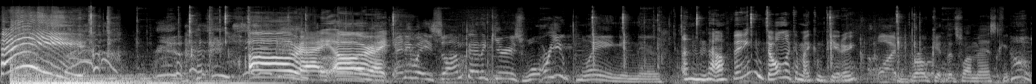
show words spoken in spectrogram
Hey! all right, uh, all right. Anyway, so I'm kind of curious. What were you playing in there? Nothing. Don't look at my computer. Well, I broke it. That's why I'm asking. Oh,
